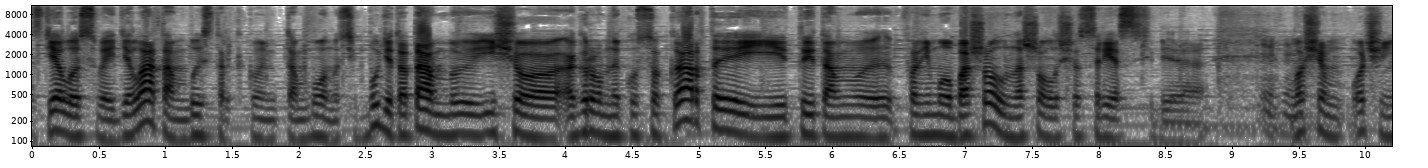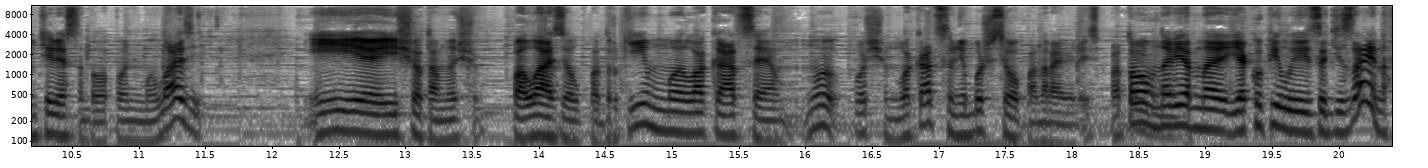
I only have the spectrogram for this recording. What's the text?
Сделаю свои дела, там быстро какой-нибудь там бонусик будет, а там э, еще огромный кусок карты, и ты там э, по нему обошел и нашел еще срез себе. Мгм. В общем, очень интересно было по нему лазить. И еще там еще полазил по другим локациям. Ну, в общем, локации мне больше всего понравились. Потом, Мгм. наверное, я купил ее из-за дизайнов.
